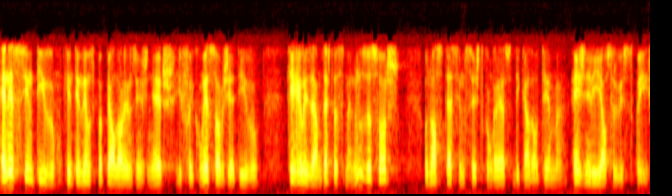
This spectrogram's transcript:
É nesse sentido que entendemos o papel da Ordem dos Engenheiros e foi com esse objetivo que realizamos esta semana nos Açores o nosso 16º Congresso dedicado ao tema Engenharia ao Serviço do País.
